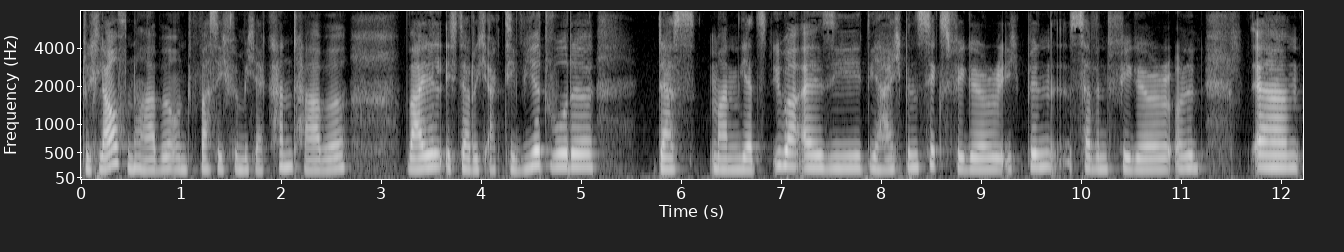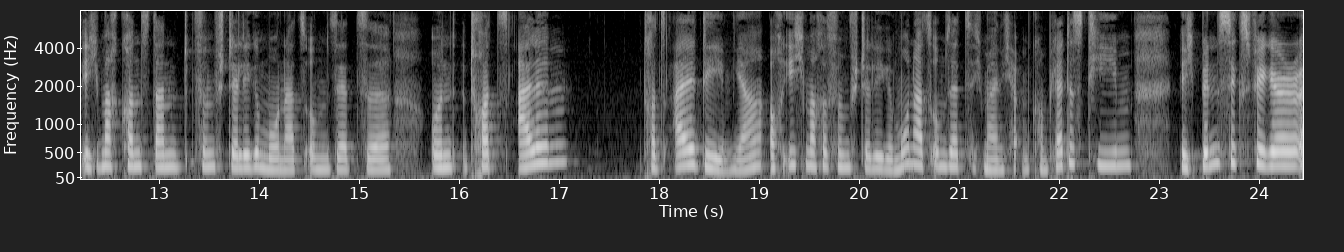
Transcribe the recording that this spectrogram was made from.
durchlaufen habe und was ich für mich erkannt habe weil ich dadurch aktiviert wurde, dass man jetzt überall sieht, ja, ich bin Six-Figure, ich bin Seven-Figure und ähm, ich mache konstant fünfstellige Monatsumsätze und trotz allem, trotz all dem, ja, auch ich mache fünfstellige Monatsumsätze. Ich meine, ich habe ein komplettes Team, ich bin Six-Figure,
